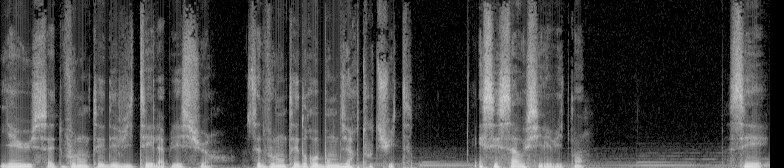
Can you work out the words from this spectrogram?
il y a eu cette volonté d'éviter la blessure, cette volonté de rebondir tout de suite. Et c'est ça aussi l'évitement. C'est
